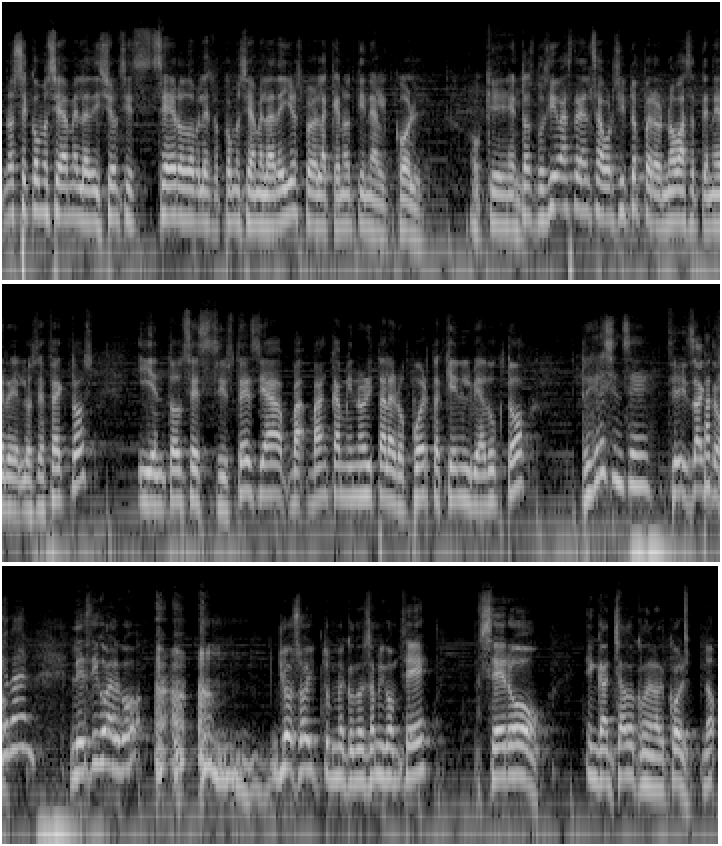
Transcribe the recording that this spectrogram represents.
No sé cómo se llama la edición, si es cero dobles o cómo se llama la de ellos, pero la que no tiene alcohol. Ok. Entonces, pues sí vas a tener el saborcito, pero no vas a tener eh, los efectos. Y entonces, si ustedes ya va- van camino ahorita al aeropuerto aquí en el viaducto, regresense. Sí, exacto. ¿Para qué van? Les digo algo. Yo soy, tú me conoces, amigo. Sí. Cero enganchado con el alcohol. No.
